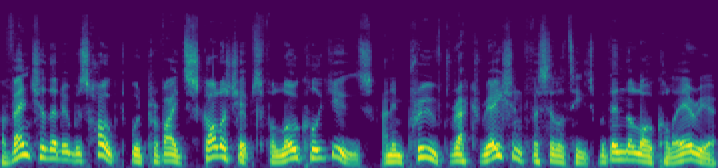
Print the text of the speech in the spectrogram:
a venture that it was hoped would provide scholarships for local youths and improved recreation facilities within the local area.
